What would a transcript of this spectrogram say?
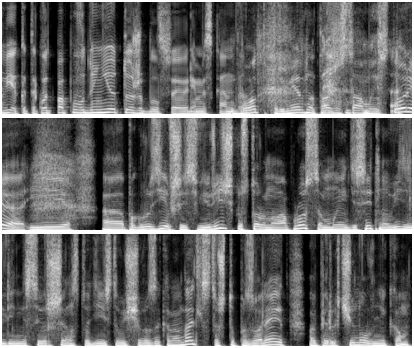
века. Так вот, по поводу нее тоже был в свое время скандал. Вот, примерно та же самая история. И э, погрузившись в юридическую сторону вопроса, мы действительно увидели несовершенство действующего законодательства, что позволяет, во-первых, чиновникам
